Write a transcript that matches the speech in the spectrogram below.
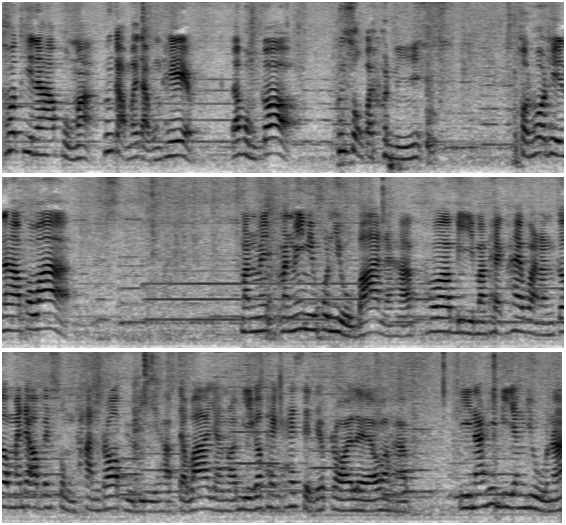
โทษทีนะครับ ผมอะเพิ่งกลับมาจากกรุงเทพ แล้วผมก็เพิ่งส่งไปวันนี้ ขอโทษทีนะครับ เพราะว่ามันไม่ มันไม่มีคนอยู่บ้านนะครับ เพราะว่าบีมาแพ็คให้วันนั้นก็ไม่ได้เอาไปส่งทันรอบอยู่ดีครับ แต่ว่าอย่างน้อยบีก็แพ็คให้เสร็จเรียบร้อยแล้วครับ ดีนะที่บียังอยู่นะ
